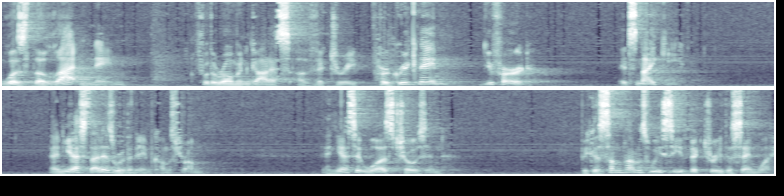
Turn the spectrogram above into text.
was the Latin name for the Roman goddess of victory. Her Greek name, you've heard, it's Nike. And yes, that is where the name comes from. And yes, it was chosen. Because sometimes we see victory the same way.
